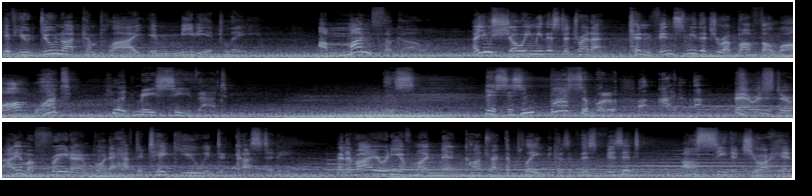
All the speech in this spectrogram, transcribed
if you do not comply immediately. A month ago? Are you showing me this to try to convince me that you're above the law? What? Let me see that. This... this is impossible. I, I, Barrister, I am afraid I am going to have to take you into custody. And if I or any of my men contract the plague because of this visit, I'll see that your head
